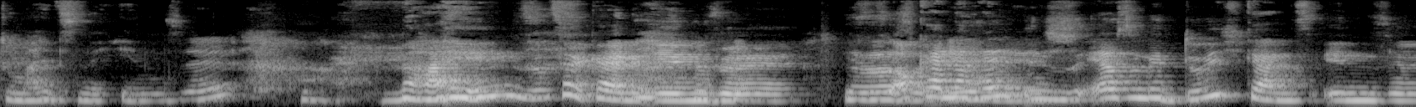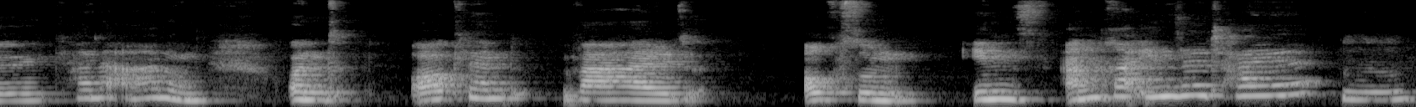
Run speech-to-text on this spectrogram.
Du meinst eine Insel? Nein, das ist ja keine Insel. Das ja, ist auch so keine Halbinsel, eher so eine Durchgangsinsel, keine Ahnung. Und Auckland war halt auch so ein ins anderer Inselteil. Mhm.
